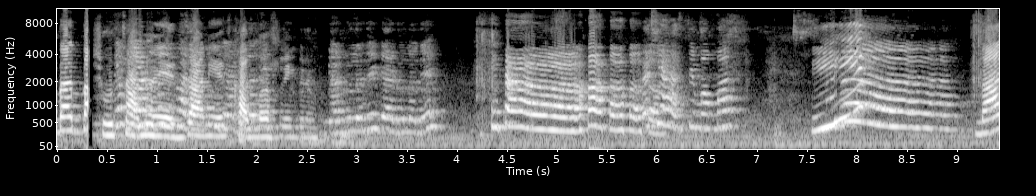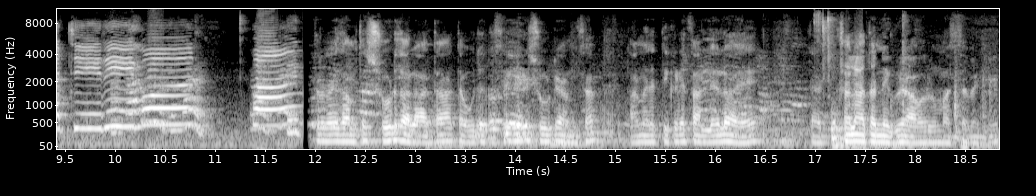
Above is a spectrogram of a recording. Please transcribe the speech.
दाखव. शूट चालू आहे. जाणी आहेत खात बसले इकडे. डॅडूला दे डॅडूला दे. कशी हसते मम्मा नाचे रे मोर पाय. तर काही आमचा शूट झाला आता. आता उद्या दुसरीकडे शूट आहे आमचा. तर आम्ही आता तिकडे चाललेलो आहे. तर चला आता निघूया आवरून मस्त पैकी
